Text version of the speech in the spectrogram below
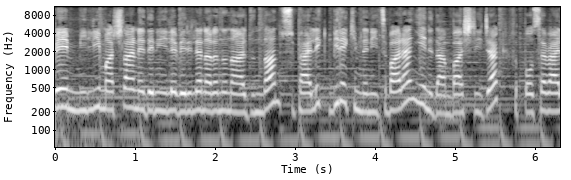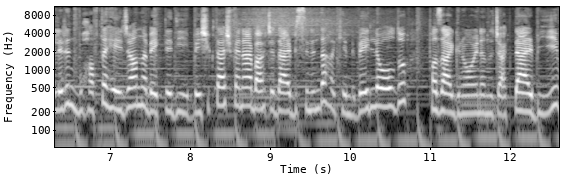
Ve milli maçlar nedeniyle verilen aranın ardından Süper Lig 1 Ekim'den itibaren yeniden başlayacak. Futbol severlerin bu hafta heyecanla beklediği Beşiktaş-Fenerbahçe derbisinin de hakemi belli oldu. Pazar günü oynanacak derbiyi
